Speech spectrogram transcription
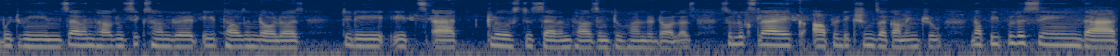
between 7,600 8,000 dollars. Today it's at close to $7,200. So looks like our predictions are coming true. Now people are saying that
